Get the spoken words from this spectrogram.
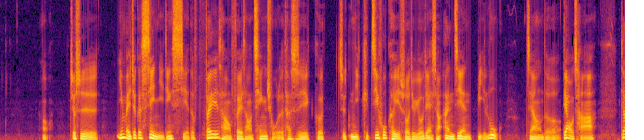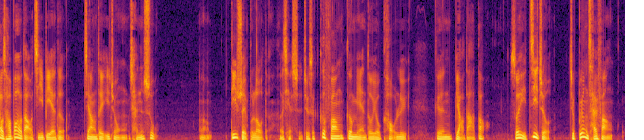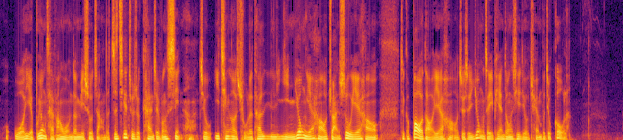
啊，就是因为这个信已经写的非常非常清楚了，它是一个就你几乎可以说就有点像案件笔录这样的调查调查报道级别的这样的一种陈述，嗯，滴水不漏的，而且是就是各方各面都有考虑。跟表达到，所以记者就不用采访我，我也不用采访我们的秘书长的，直接就是看这封信哈，就一清二楚了。他引用也好，转述也好，这个报道也好，就是用这一篇东西就全部就够了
